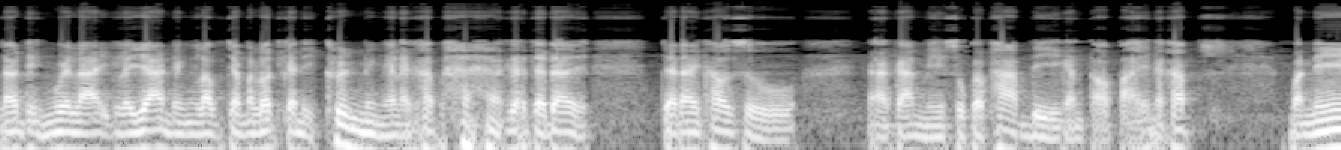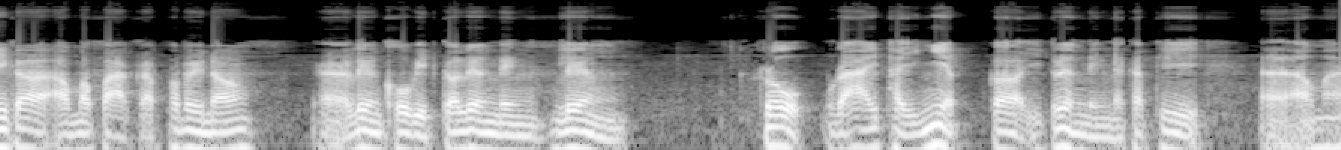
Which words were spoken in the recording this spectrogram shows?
แล้วถึงเวลาอีกระยะหนึ่งเราจะมาลดกันอีกครึ่งหนึ่งนะครับก็จะได้ จะได้เข้าสู่การมีสุขภาพดีกันต่อไปนะครับ วันนี้ก็เอามาฝากกับพ่อแม่พี่น้องเรื่องโควิด ก็เรื่องหนึ่งเรื่องโรคร้ายภัยเงียบก็อีกเรื่องหนึ่งนะครับที่เอามา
